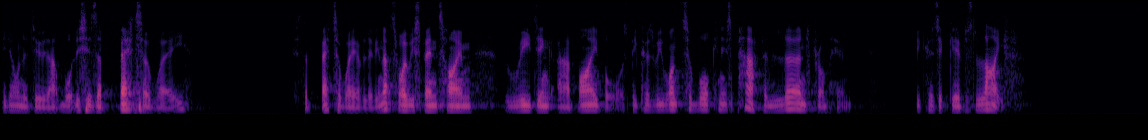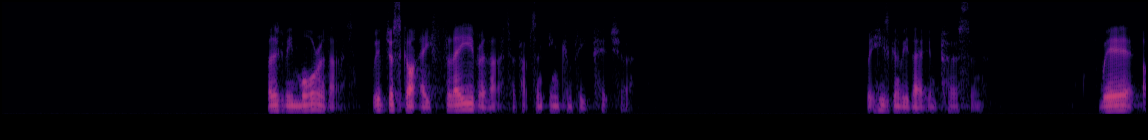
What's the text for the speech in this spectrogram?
You don't want to do that. This is a better way. This is a better way of living. That's why we spend time reading our Bibles, because we want to walk in his path and learn from him, because it gives life. But there's going to be more of that. We've just got a flavor of that, perhaps an incomplete picture. But He's going to be there in person. Where uh,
